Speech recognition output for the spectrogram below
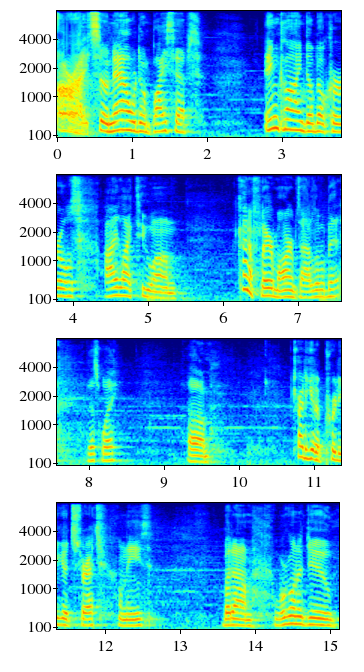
All right, so now we're doing biceps, incline dumbbell curls. I like to um, kind of flare my arms out a little bit this way. Um, try to get a pretty good stretch on these. But um, we're going to do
